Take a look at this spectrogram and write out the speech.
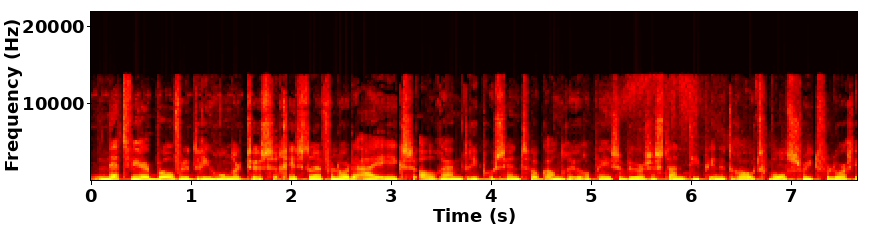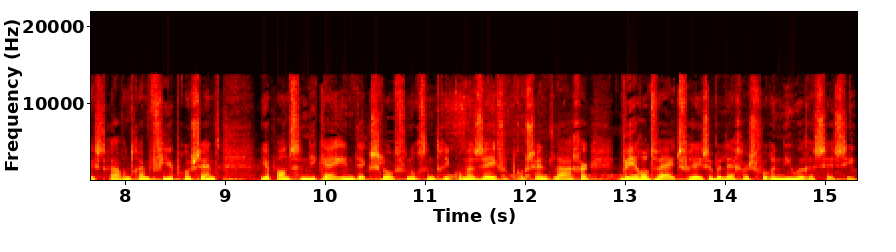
Net weer boven de 300 dus. Gisteren verloor de AEX al ruim 3% Ook andere Europese beurzen staan diep in het rood. Wall Street verloor gisteravond ruim 4 De Japanse Nikkei-index sloot vanochtend 3,7% lager. Wereldwijd vrezen beleggers voor een nieuwe recessie.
